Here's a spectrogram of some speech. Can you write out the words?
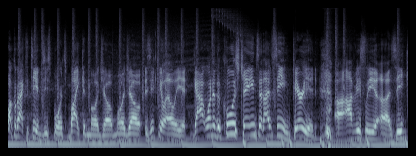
Welcome back to TMZ Sports, Mike and Mojo. Mojo, Ezekiel Elliott got one of the coolest chains that I've seen, period. Uh, obviously, uh, Zeke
